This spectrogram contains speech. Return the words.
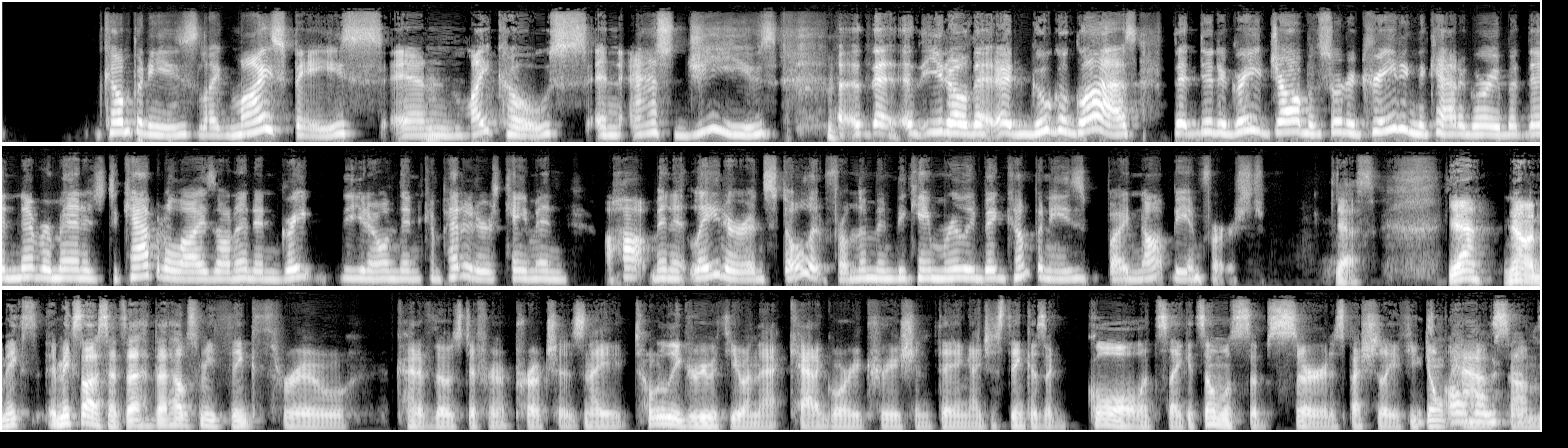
companies like MySpace and Mm. Lycos and Ask Jeeves uh, that uh, you know that and Google Glass that did a great job of sort of creating the category, but then never managed to capitalize on it. And great, you know, and then competitors came in a hot minute later and stole it from them and became really big companies by not being first. Yes. Yeah. No, it makes it makes a lot of sense. That that helps me think through kind of those different approaches. And I totally agree with you on that category creation thing. I just think as a goal, it's like it's almost absurd, especially if you It's don't have some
